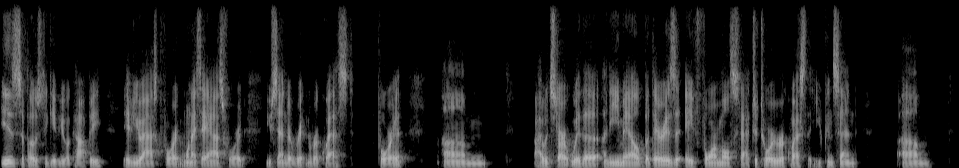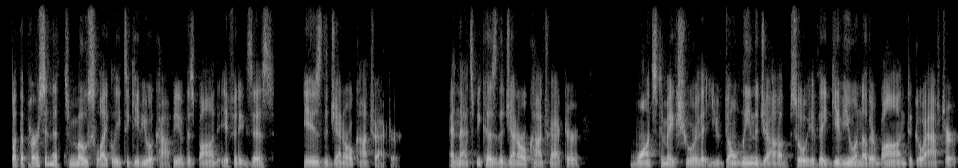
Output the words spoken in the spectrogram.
is supposed to give you a copy if you ask for it. When I say ask for it, you send a written request for it. Um, I would start with a, an email, but there is a formal statutory request that you can send. Um, but the person that's most likely to give you a copy of this bond, if it exists, is the general contractor. And that's because the general contractor wants to make sure that you don't lien the job. So if they give you another bond to go after,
